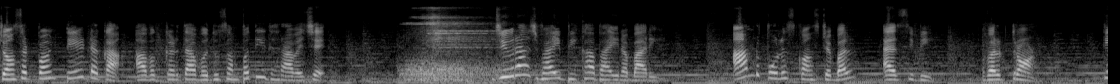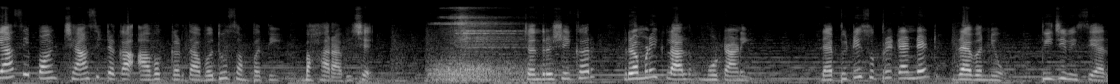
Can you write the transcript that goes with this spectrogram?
ચોસઠ પોઈન્ટ તેર ટકા આવક કરતા વધુ સંપત્તિ ધરાવે છે. Jivrajbhai Bhikhabhai Rabari, armed police constable, LCB, વર્ગ ત્રણ. ત્યાસી પોઈન્ટ છ્યાસી ટકા આવક કરતા વધુ સંપત્તિ બહાર આવી છે. Chandrashekhar Ramniklal Motani, deputy superintendent, revenue, PGVCL,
